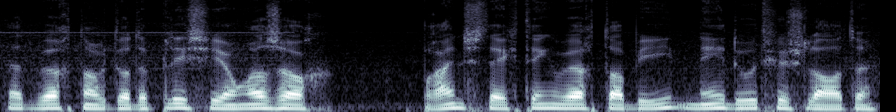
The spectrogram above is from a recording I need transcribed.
dat wordt nog door de politie onderzocht. Brandstichting wordt daarbij niet uitgesloten.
